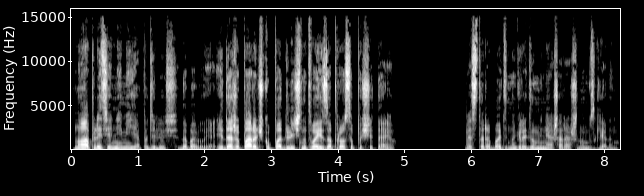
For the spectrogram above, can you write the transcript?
«Ну а плетениями я поделюсь», — добавил я, — «и даже парочку под лично твои запросы посчитаю». Эстерабади наградил меня ошарашенным взглядом.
